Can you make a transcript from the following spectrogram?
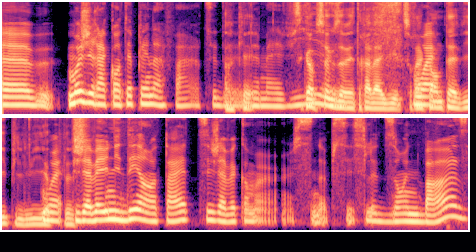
euh, moi, j'y racontais plein d'affaires de, OK. de ma vie. C'est comme ça que vous avez travaillé. Tu Ouais. racontes ta vie, puis lui, il y a Ouais, plus. Puis j'avais une idée en tête, j'avais comme un, synopsis, là, disons une base.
